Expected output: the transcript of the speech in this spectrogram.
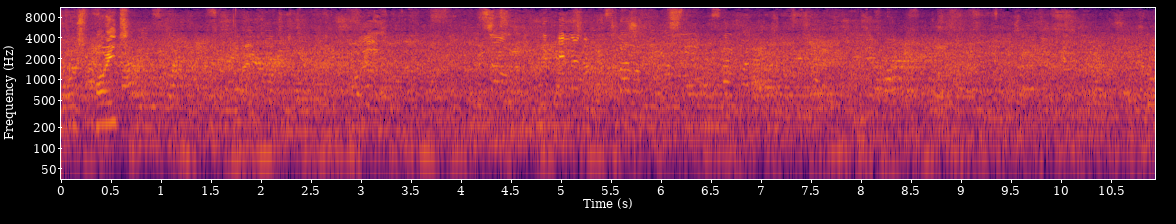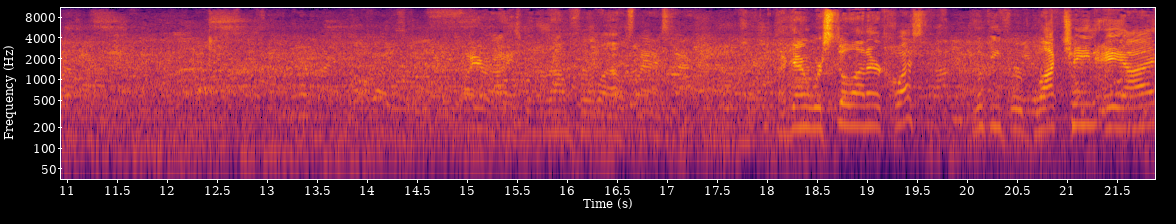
Force point. We're still on our quest looking for blockchain AI.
